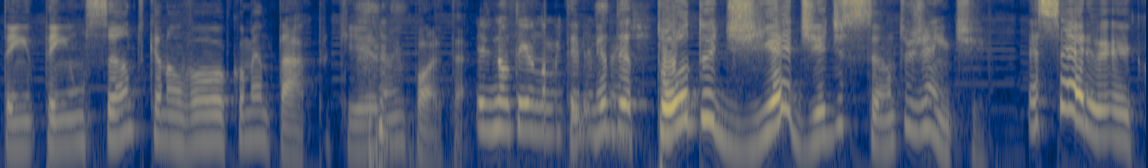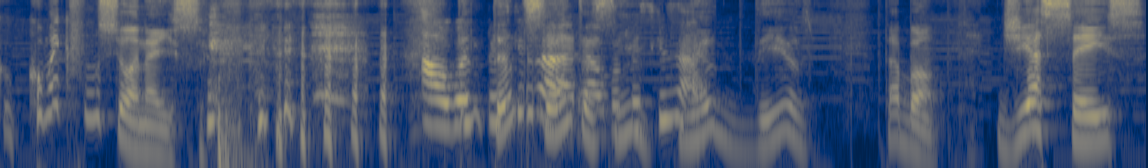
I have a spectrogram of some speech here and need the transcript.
Tem, tem um santo que eu não vou comentar, porque não importa. Ele não tem o um nome tem, Meu Deus, todo dia é dia de santo, gente. É sério, é, como é que funciona isso? algo tem a pesquisar, tanto santo assim? pesquisar. Meu Deus. Tá bom. Dia 6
